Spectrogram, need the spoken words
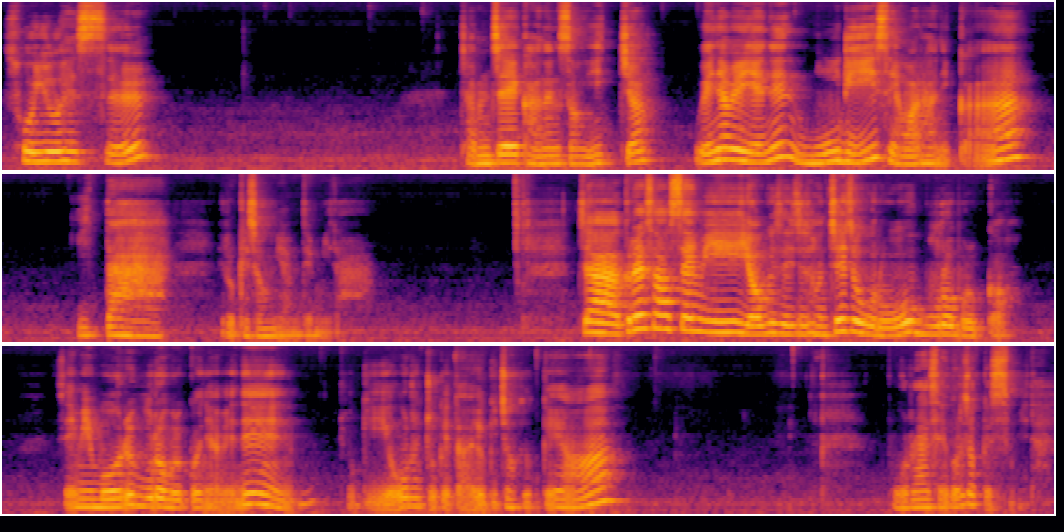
소유했을 잠재 가능성이 있죠. 왜냐면 얘는 물이 생활하니까 있다. 이렇게 정리하면 됩니다. 자, 그래서 쌤이 여기서 이제 전체적으로 물어볼 거. 쌤이 뭐를 물어볼 거냐면은 여기 오른쪽에다 여기 적을게요. 보라색으로 적겠습니다.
